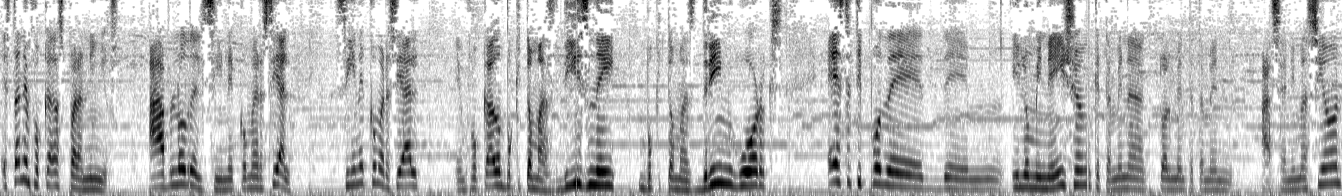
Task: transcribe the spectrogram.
están enfocadas para niños. Hablo del cine comercial. Cine comercial enfocado un poquito más Disney, un poquito más DreamWorks, este tipo de, mm, Illumination que también actualmente también hace animación,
